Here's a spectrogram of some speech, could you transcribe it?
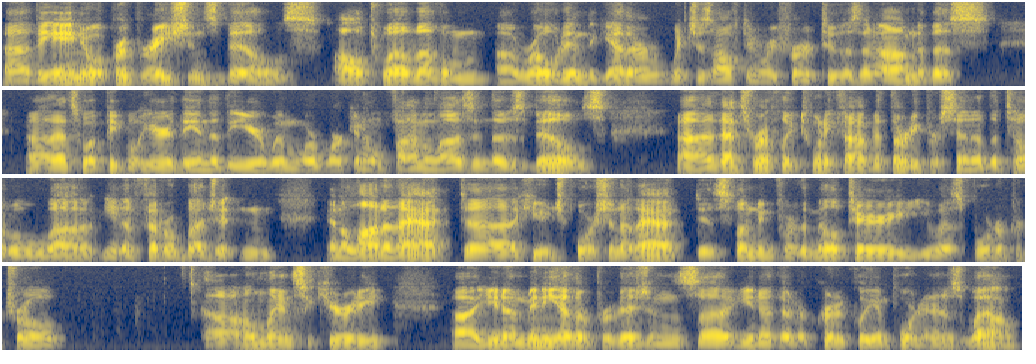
Uh, the annual appropriations bills, all 12 of them uh, rolled in together, which is often referred to as an omnibus Uh, that's what people hear at the end of the year when we're working on finalizing those bills. Uh, that's roughly 25 to 30 percent of the total, uh, you know, federal budget, and and a lot of that, uh, huge portion of that, is funding for the military, U.S. Border Patrol, uh, Homeland Security, uh, you know, many other provisions, you know, that are critically important as well.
